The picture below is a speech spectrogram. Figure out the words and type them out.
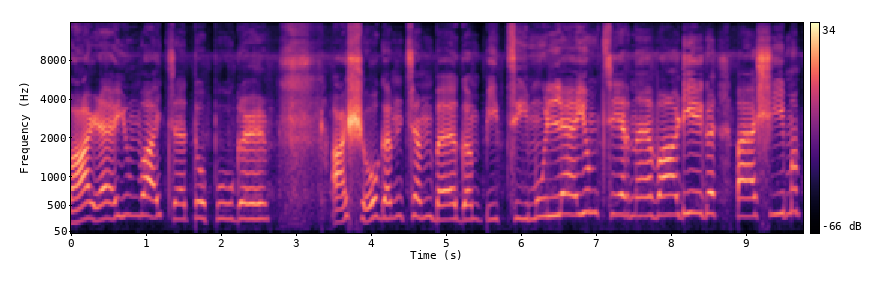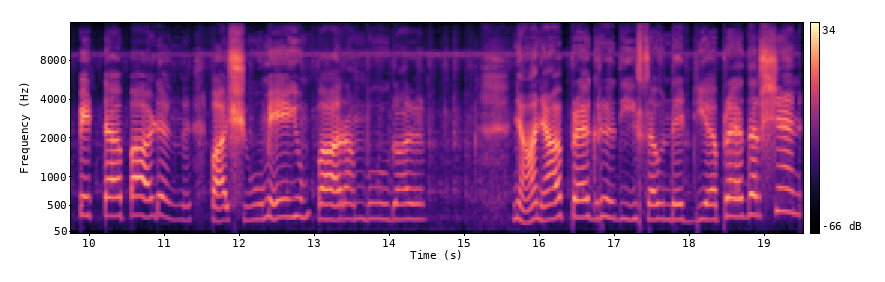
വാഴയും വായിച്ച തൊപ്പുകൾ. അശോകം ചമ്പകം പിച്ചി മുല്ലയും ചേർന്ന വാടികൾ പശിമപ്പെട്ട പാടങ്ങൾ പശുമേയും പറമ്പുകൾ. ജ്ഞാന പ്രകൃതി സൗന്ദര്യ പ്രദർശന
